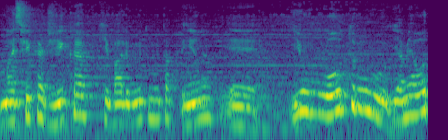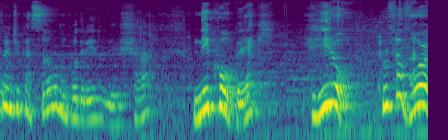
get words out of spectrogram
mas fica a dica que vale muito muito a pena. É, e o outro e a minha outra indicação não poderia deixar Nickelback Hero. Por favor,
